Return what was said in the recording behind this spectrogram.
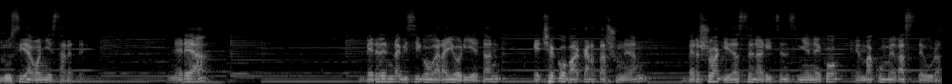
Luzia goini zarete. Nerea, beren biziko garai horietan, etxeko bakartasunean, bersoak idazten aritzen zineneko emakume gazte hura.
